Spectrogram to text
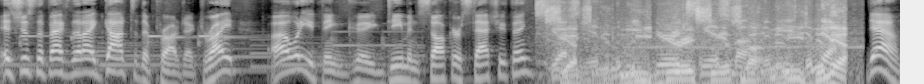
it's just the fact that I got to the project, right? Uh, what do you think, uh, Demon Stalker statue thing? Yeah,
